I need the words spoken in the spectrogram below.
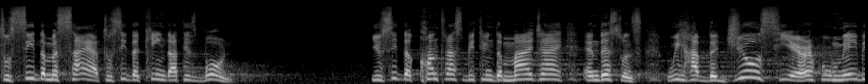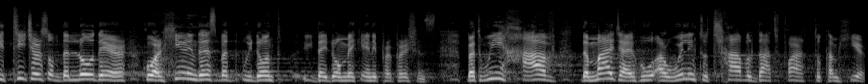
to see the Messiah, to see the king that is born. You see the contrast between the Magi and this ones. We have the Jews here who may be teachers of the law there who are hearing this, but we don't, they don't make any preparations. But we have the Magi who are willing to travel that far to come here.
